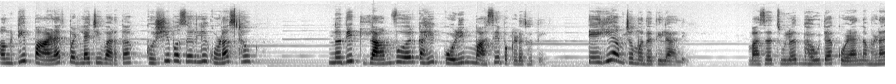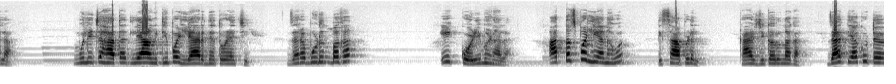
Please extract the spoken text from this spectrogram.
अंगठी पाण्यात पडल्याची वार्ता कशी पसरली कोणास ठाऊक? नदीत लांबवर काही कोळी मासे पकडत होते. तेही आमच्या मदतीला आले. माझा चुलत भाऊ त्या कोळ्यांना म्हणाला मुलीच्या हातातल्या अंगठी पडल्या अर्ध्या तोळ्याची. जरा बुडून बघा. एक कोळी म्हणाला आत्ताच पडली आहे नवं हो? ती सापडेल. काळजी करू नका. जात या कुठं?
